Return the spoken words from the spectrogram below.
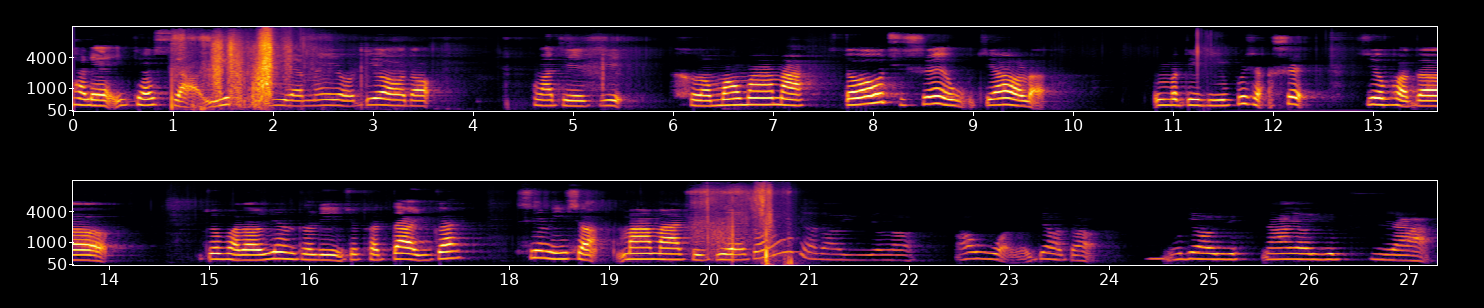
他连一条小鱼也没有钓到，猫姐姐和猫妈妈都去睡午觉了。猫弟弟不想睡，就跑到就跑到院子里去看大鱼干，心里想：妈妈姐姐都钓到鱼。了，而我没钓到，不钓鱼。哪有鱼。吃啊？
